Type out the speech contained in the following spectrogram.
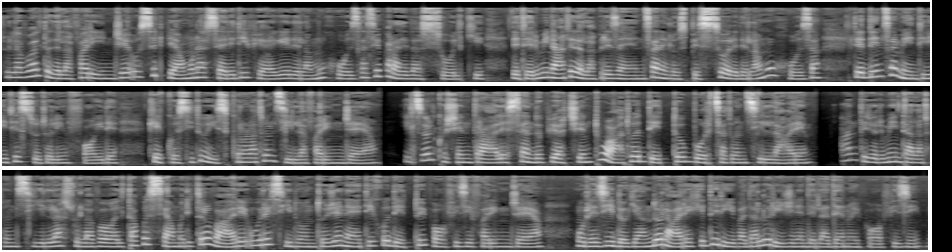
Sulla volta della faringe osserviamo una serie di pieghe della mucosa separate da solchi, determinate dalla presenza nello spessore della mucosa di addensamenti di tessuto linfoide, che costituiscono la tonsilla faringea. Il solco centrale, essendo più accentuato, è detto borsa tonsillare. Anteriormente alla tonsilla, sulla volta, possiamo ritrovare un residuo ontogenetico detto ipofisi faringea, un residuo ghiandolare che deriva dall'origine dell'adenoipofisi.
